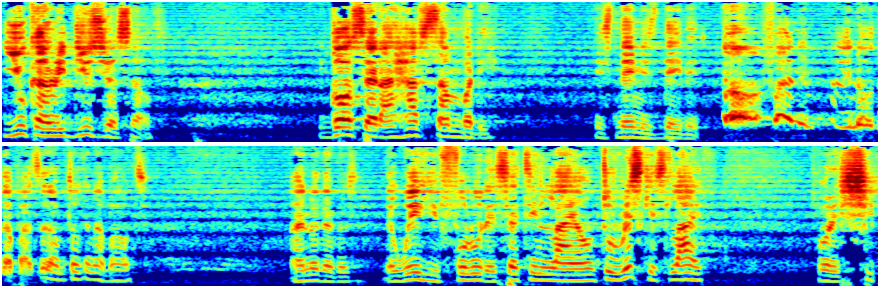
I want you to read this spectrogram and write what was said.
You can reduce yourself. God said, I have somebody. His name is David. Oh, him. I know the person I'm talking about. I know the person. The way he followed a certain lion to risk his life for a sheep.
